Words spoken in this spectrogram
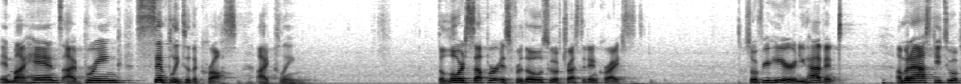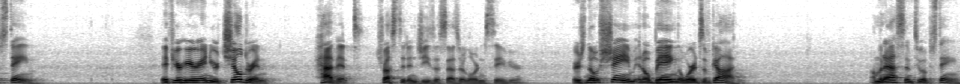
in my hands I bring, simply to the cross I cling. The Lord's Supper is for those who have trusted in Christ. So if you're here and you haven't, I'm going to ask you to abstain. If you're here and your children haven't trusted in Jesus as their Lord and Savior, there's no shame in obeying the words of God. I'm going to ask them to abstain.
